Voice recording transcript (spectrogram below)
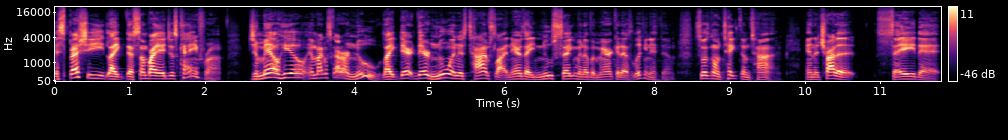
especially like that somebody just came from. Jemele Hill and Michael Scott are new. Like they're they're new in this time slot. And there's a new segment of America that's looking at them. So it's gonna take them time. And to try to say that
